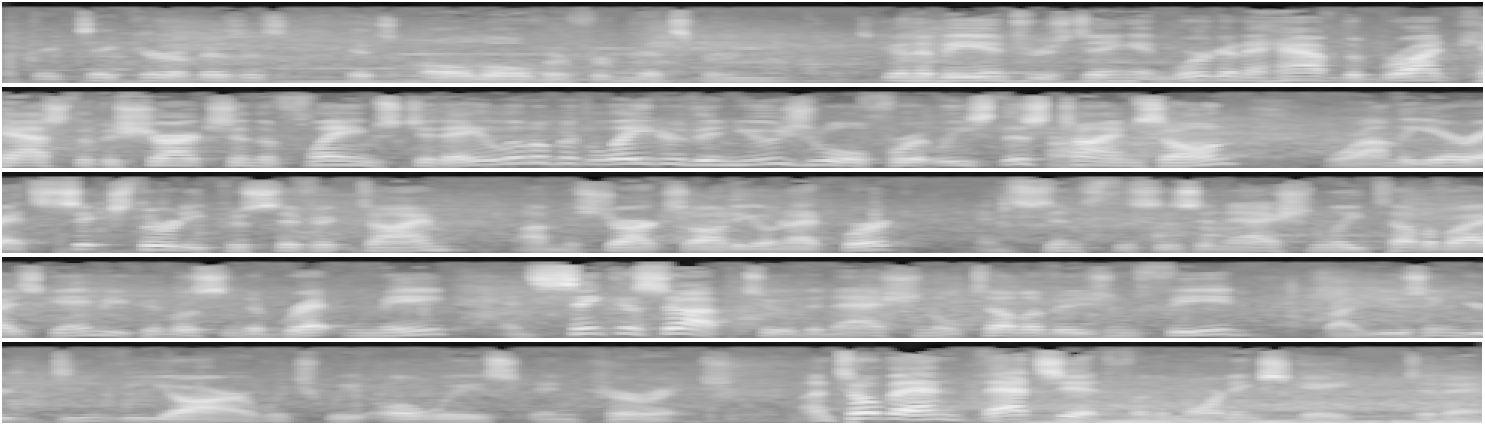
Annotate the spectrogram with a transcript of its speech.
If they take care of business, it's all over for Pittsburgh. It's going to be interesting, and we're going to have the broadcast of the Sharks and the Flames today, a little bit later than usual for at least this time zone. We're on the air at 6:30 Pacific time on the Sharks Audio Network. And since this is a nationally televised game, you can listen to Brett and me and sync us up to the national television feed by using your DVR, which we always encourage. Until then, that's it for the morning skate today.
